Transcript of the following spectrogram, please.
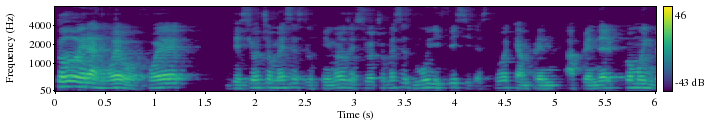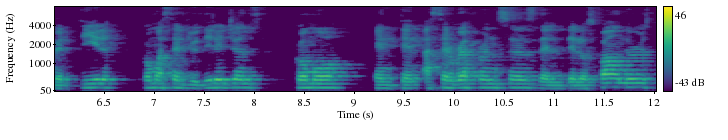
todo era nuevo, fue 18 meses, los primeros 18 meses muy difíciles. Tuve que aprender cómo invertir, cómo hacer due diligence, cómo hacer references de los founders,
